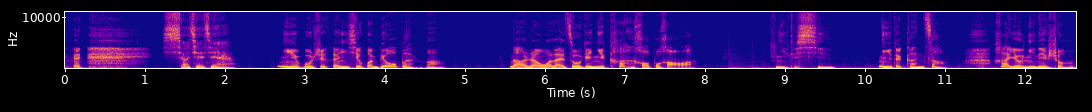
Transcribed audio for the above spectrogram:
小姐姐，你不是很喜欢标本吗？那让我来做给你看好不好啊？你的心，你的肝脏，还有你那双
